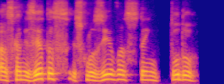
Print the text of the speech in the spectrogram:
as camisetas exclusivas, tem tudo.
